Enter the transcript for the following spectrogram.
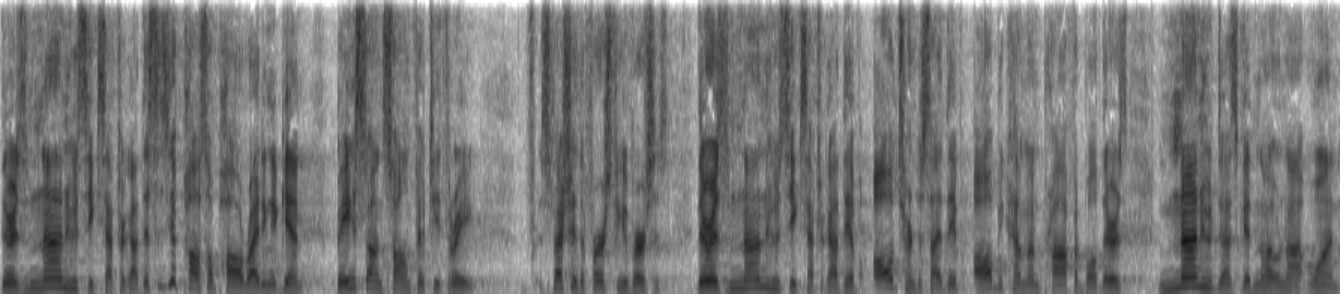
there is none who seeks after God? This is the Apostle Paul writing again, based on Psalm 53, especially the first few verses. There is none who seeks after God. They have all turned aside. They've all become unprofitable. There is none who does good, no, not one.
